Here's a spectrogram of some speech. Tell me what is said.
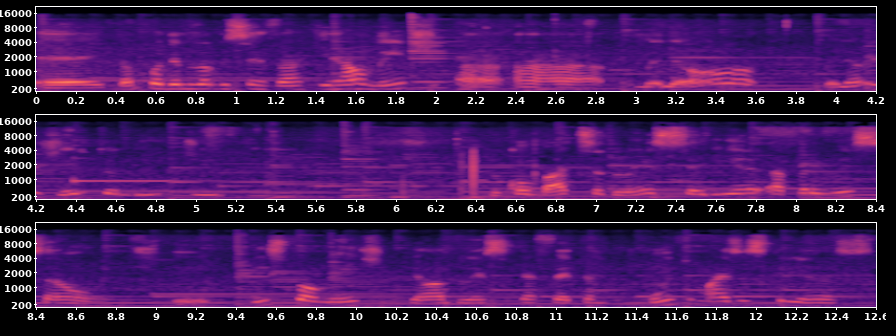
É, então podemos observar que realmente o melhor, melhor jeito ali de, de, do combate a essa doença seria a prevenção, principalmente que é uma doença que afeta muito mais as crianças,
